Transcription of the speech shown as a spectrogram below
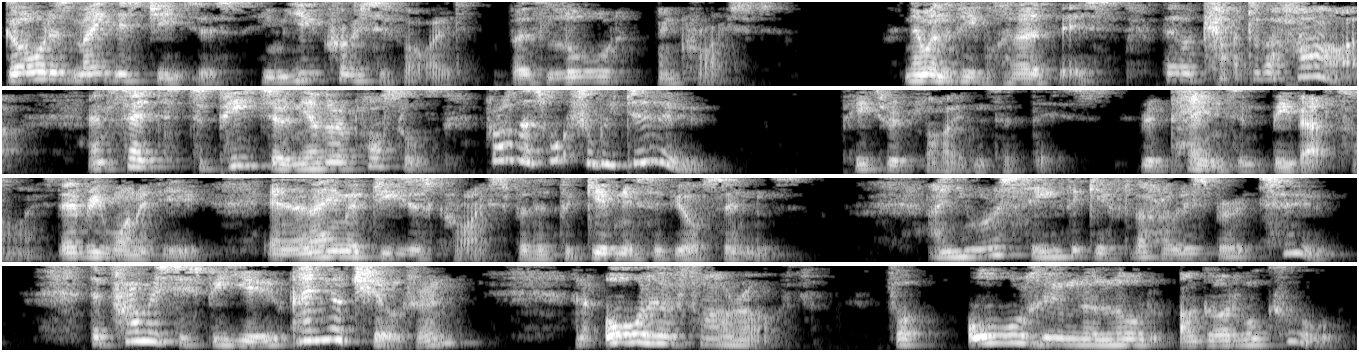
God has made this Jesus, whom you crucified, both Lord and Christ. Now when the people heard this, they were cut to the heart, and said to Peter and the other apostles, Brothers, what shall we do? Peter replied and said this Repent and be baptized, every one of you, in the name of Jesus Christ, for the forgiveness of your sins. And you will receive the gift of the Holy Spirit too. The promise is for you and your children, and all who are far off, for all whom the Lord our God will call.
